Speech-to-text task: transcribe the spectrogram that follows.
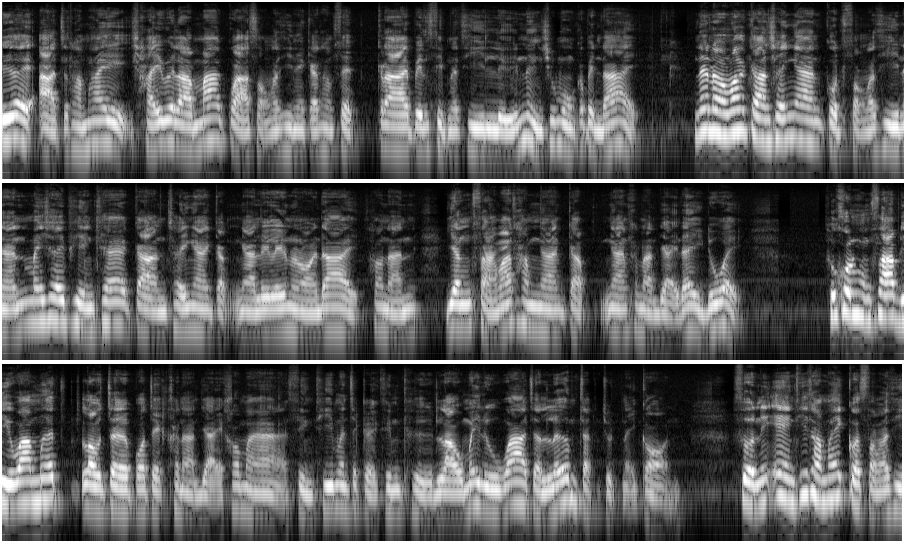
เรื่อยๆ อาจจะทำให้ใช้เวลามากกว่า 2 นาทีในการทำเสร็จกลายเป็น 10 นาทีหรือ 1 ชั่วโมงก็เป็นได้ แน่นอนว่าการใช้งานกด 2 นาทีนั้นไม่ใช่เพียงแค่การใช้งานกับงานเล็กๆน้อยๆได้ เท่านั้นยังสามารถทำงานกับงานขนาดใหญ่ได้อีกด้วย ทุกคนคงทราบดีว่าเมื่อเราเจอโปรเจกต์ขนาดใหญ่เข้ามา สิ่งที่มันจะเกิดขึ้นคือ เราไม่รู้ว่าจะเริ่มจากจุดไหนก่อน ส่วนนี้เองที่ทำให้กด2นาที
